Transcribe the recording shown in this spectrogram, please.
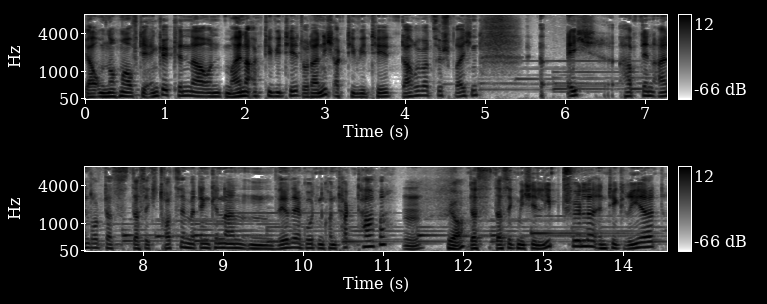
Ja, um nochmal auf die Enkelkinder und meine Aktivität oder Nicht-Aktivität darüber zu sprechen. Ich habe den Eindruck, dass, dass ich trotzdem mit den Kindern einen sehr, sehr guten Kontakt habe. Ja. Dass, dass ich mich geliebt fühle, integriert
